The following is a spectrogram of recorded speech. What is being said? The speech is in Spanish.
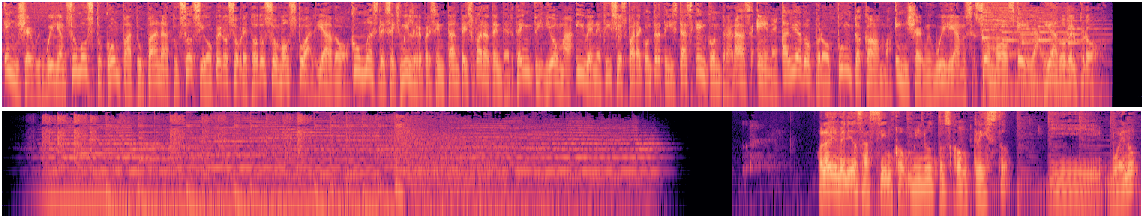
En Sherwin Williams somos tu compa, tu pana, tu socio, pero sobre todo somos tu aliado, con más de 6.000 representantes para atenderte en tu idioma y beneficios para contratistas que encontrarás en aliadopro.com. En Sherwin Williams somos el aliado del PRO. Hola, bienvenidos a 5 minutos con Cristo. Y bueno,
